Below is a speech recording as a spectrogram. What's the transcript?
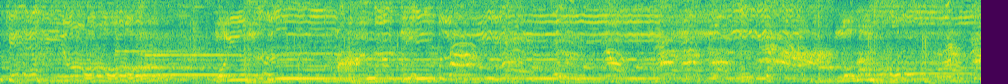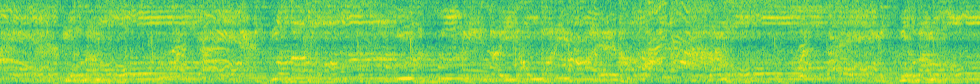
けよ燃ゆる花しぶり野田の野田の野田の祭りじゃ4割前だ野田の野田の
